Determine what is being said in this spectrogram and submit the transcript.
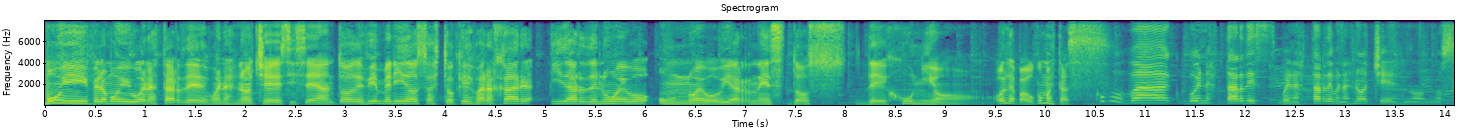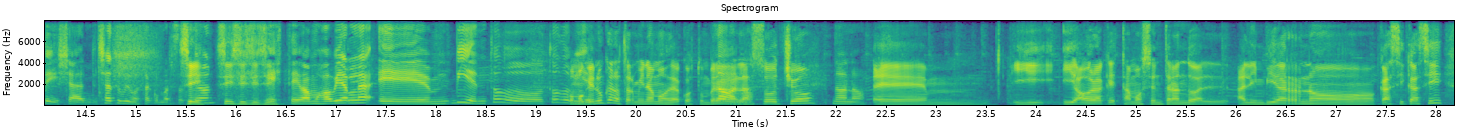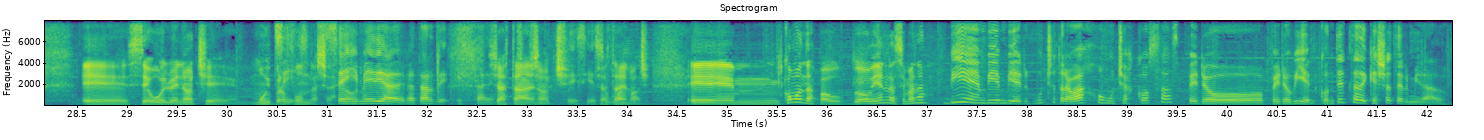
Muy, pero muy buenas tardes, buenas noches y sean todos bienvenidos a esto que es Barajar y dar de nuevo un nuevo viernes 2 de junio. Hola Pau, ¿cómo estás? ¿Cómo va? Buenas tardes, buenas tardes, buenas noches. No, no sé, ya, ya tuvimos esta conversación. sí, sí, sí. sí. Este, vamos a verla. Eh, bien, todo, todo Como que nunca nos terminamos de acostumbrar No, a no. las 8. No, no. eh, y, y ahora que estamos entrando al, al invierno casi casi, eh, se vuelve noche muy profunda Sí, sí, ya. Seis y media de la tarde está de Ya está de noche. Sí, sí, es ya está de noche. Eh, ¿Cómo andas, Pau? ¿Todo bien la semana? Bien, bien, bien. Mucho trabajo, muchas cosas, pero, pero bien. Contenta de que haya terminado.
